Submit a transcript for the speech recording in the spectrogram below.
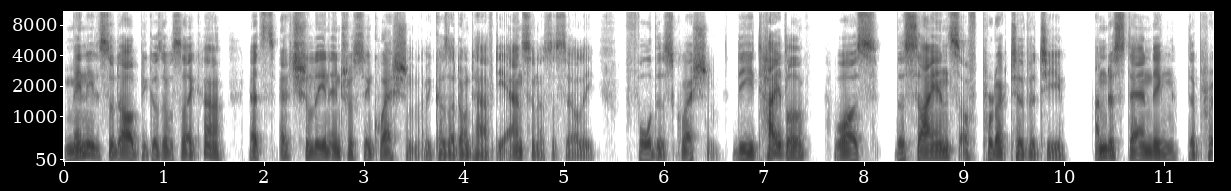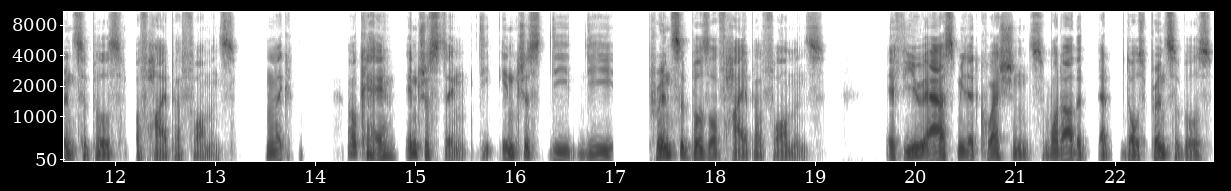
mainly it stood out because I was like, huh, that's actually an interesting question because I don't have the answer necessarily for this question. The title was The Science of Productivity Understanding the Principles of High Performance. I'm like, Okay, interesting. The interest the the principles of high performance. If you ask me that questions, what are the, that, those principles?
